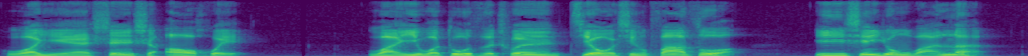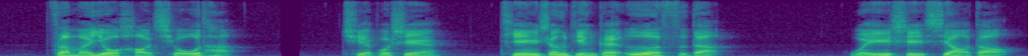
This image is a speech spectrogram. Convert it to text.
我也甚是懊悔。万一我杜子春旧性发作，一先用完了，怎么又好求他？却不是天生定该饿死的。韦氏笑道：“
